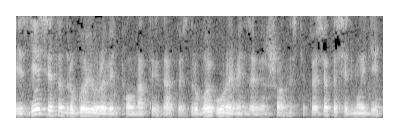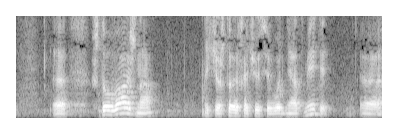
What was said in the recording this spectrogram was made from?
и здесь это другой уровень полноты, да, то есть другой уровень завершенности. То есть это седьмой день. Э, Что важно, еще что я хочу сегодня отметить, э,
